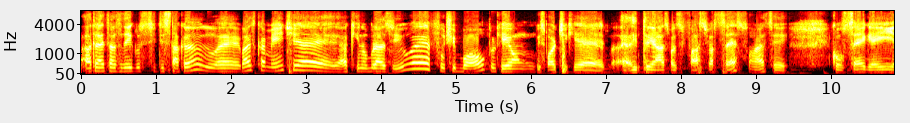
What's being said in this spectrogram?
atletas negros se destacando, é, basicamente é, aqui no Brasil é futebol, porque é um esporte que é, é entre aspas, fácil acesso, né? Você consegue aí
